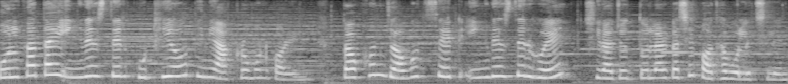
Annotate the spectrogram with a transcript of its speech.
কলকাতায় ইংরেজদের কুঠিও তিনি আক্রমণ করেন। তখন জগৎ সেট ইংরেজদের হয়ে সিরাজউদ্দৌলার কাছে কথা বলেছিলেন।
